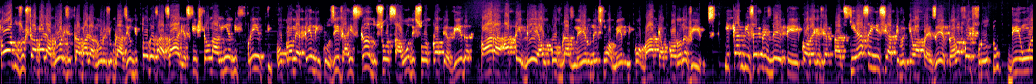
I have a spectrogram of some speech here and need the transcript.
todos os trabalhadores e trabalhadoras do Brasil, de todas as áreas, que estão na linha de frente, comprometendo, inclusive, arriscando sua saúde e sua própria vida para atender ao povo brasileiro nesse momento de combate ao coronavírus. E quero dizer, presidente e colegas deputados, que essa iniciativa que eu apresento, ela foi fruto de uma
